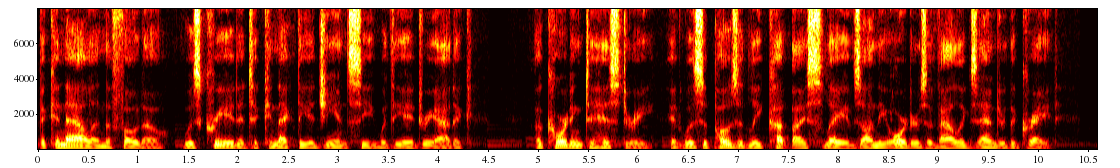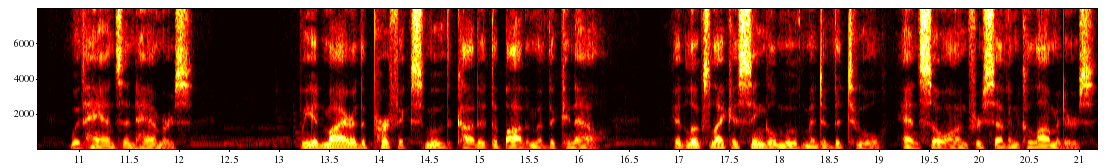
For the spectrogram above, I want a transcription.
The canal in the photo was created to connect the Aegean Sea with the Adriatic According to history, it was supposedly cut by slaves on the orders of Alexander the Great. With hands and hammers. We admire the perfect smooth cut at the bottom of the canal. It looks like a single movement of the tool, and so on for 7 kilometers.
